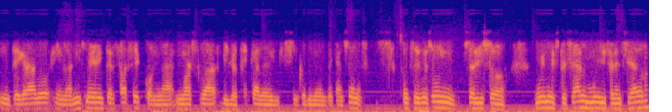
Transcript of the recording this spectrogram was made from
integrado en la misma interfase con la nuestra biblioteca de 25 millones de canciones. Entonces es un servicio muy muy especial, muy diferenciado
